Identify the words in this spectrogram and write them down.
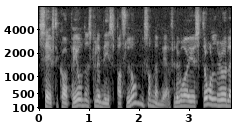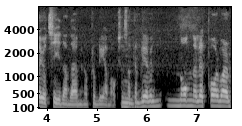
Safety Car-perioden skulle bli så pass lång som den blev. För det var ju, Stroll rullade ju åt sidan där med något problem också. Mm. Så att den blev väl någon eller ett par varv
